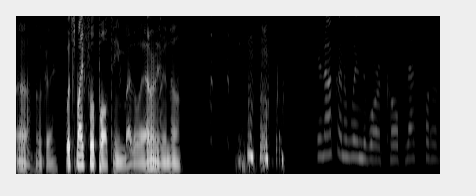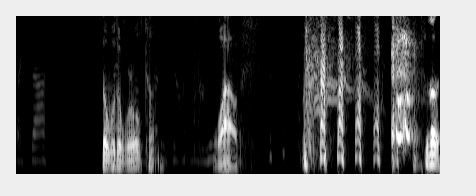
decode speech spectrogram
Oh, okay. What's my football team, by the way? I don't even know. You're not going to win the World Cup. Let's put it like that. The, the World Cup. Maradona and he Wow. It's another,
